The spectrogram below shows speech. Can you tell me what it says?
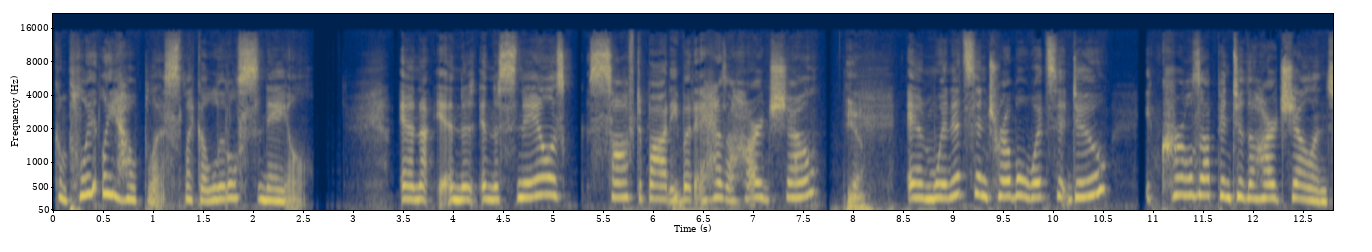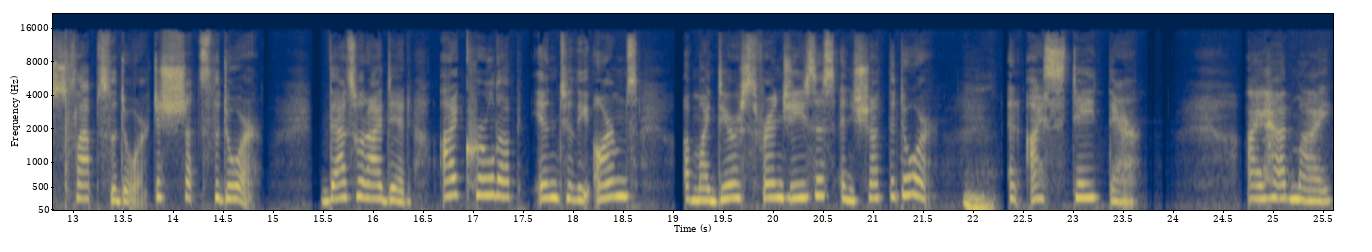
completely helpless, like a little snail. And, and, the, and the snail is soft body, but it has a hard shell. Yeah. And when it's in trouble, what's it do? It curls up into the hard shell and slaps the door, just shuts the door. That's what I did. I curled up into the arms of my dearest friend Jesus and shut the door. Mm-hmm. And I stayed there. I had my,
